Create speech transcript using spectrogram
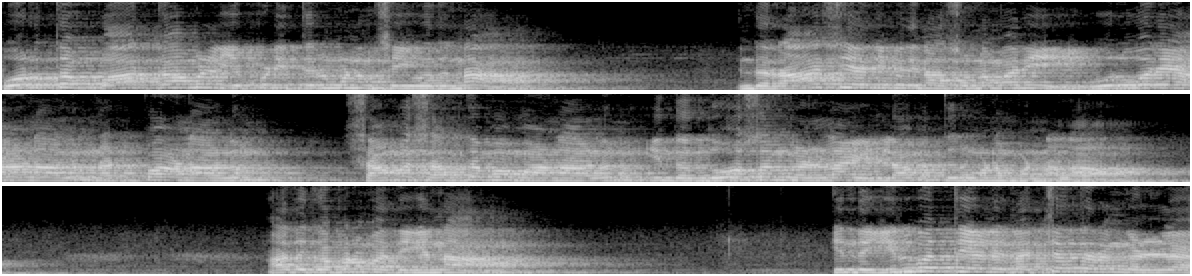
பொருத்தம் பார்க்காமல் எப்படி திருமணம் செய்வதுன்னா இந்த ராசி அதிபதி நான் சொன்ன மாதிரி ஒருவரே ஆனாலும் நட்பானாலும் சம சப்தமமானாலும் இந்த தோஷங்கள்லாம் இல்லாமல் திருமணம் பண்ணலாம். அதுக்கப்புறம் பார்த்தீங்கன்னா இந்த இருபத்தேழு நட்சத்திரங்களில்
